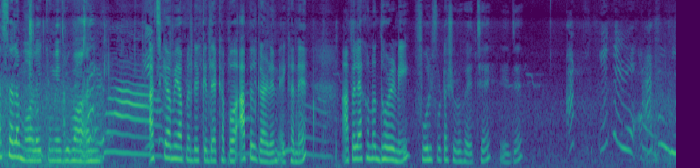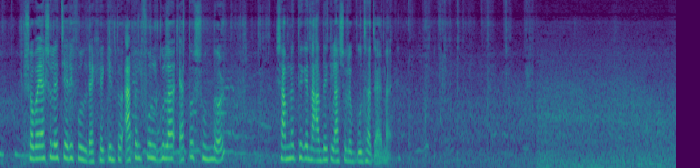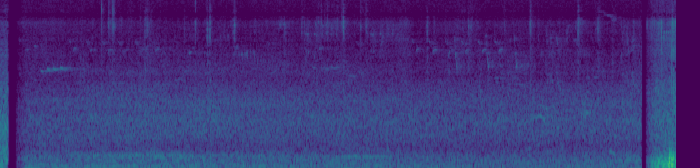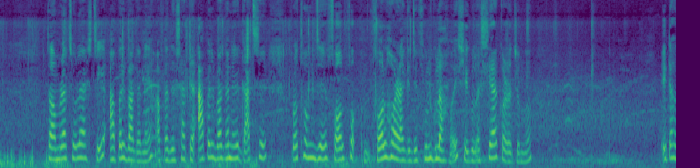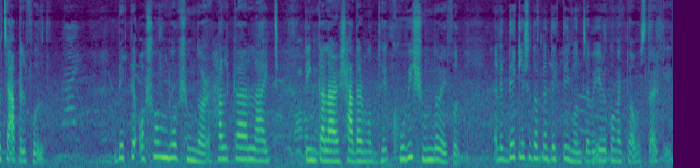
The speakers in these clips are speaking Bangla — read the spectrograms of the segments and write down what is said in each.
আসসালামু আলাইকুম, এভরিওয়ান। আজকে আমি আপনাদেরকে দেখাবো আপেল গার্ডেন এখানে। আপেল এখনও ধরেনি ফুল ফোটা শুরু হয়েছে, এই যে। সবাই আসলে চেরি ফুল দেখে, কিন্তু আপেল ফুলগুলা এত সুন্দর, সামনে থেকে না দেখলে আসলে বোঝা যায় না। তো আমরা চলে আসছি আপেল বাগানে। আপনাদের সাথে আপেল বাগানের গাছে প্রথম যে ফল ফল হওয়ার আগে যে ফুলগুলা হয়, সেগুলো শেয়ার করার জন্য এটা হচ্ছে আপেল ফুল। দেখতে অসম্ভব সুন্দর, হালকা লাইট পিঙ্ক কালার সাদার মধ্যে খুবই সুন্দর এই ফুল। মানে দেখলে শুধু আপনার দেখতেই মন চাবে, এরকম একটা অবস্থা আর কি।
